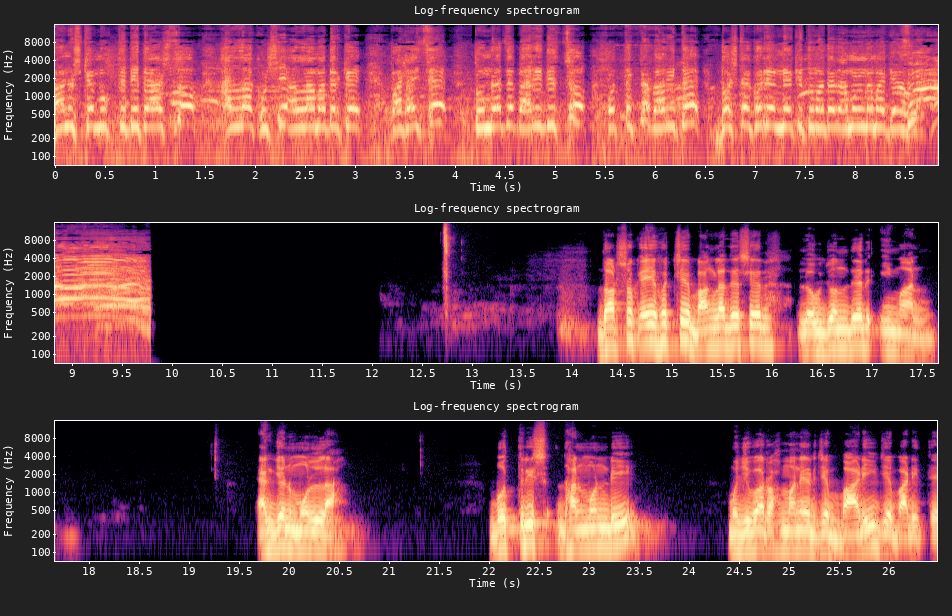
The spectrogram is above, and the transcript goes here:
মানুষকে মুক্তি দিতে আসছো। আল্লাহ খুশি, আল্লাহ আমাদেরকে পাঠাইছে। তোমরা যে বাড়ি দিচ্ছ, প্রত্যেকটা বাড়িতে দশটা করে নাকি তোমাদের আমল নামায় দেওয়া দর্শক, এই হচ্ছে বাংলাদেশের লোকজনদের ইমান একজন মোল্লা। বত্রিশ ধানমন্ডি মুজিবুর রহমানের যে বাড়ি, যে বাড়িতে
